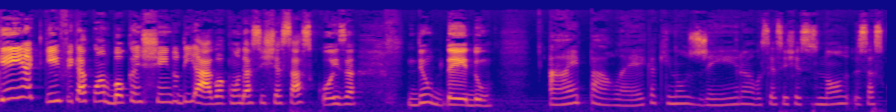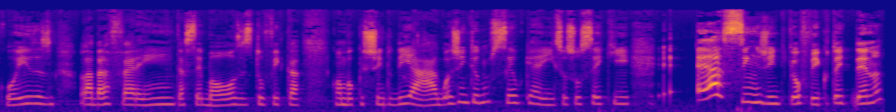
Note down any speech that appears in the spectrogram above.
Quem aqui fica com a boca enchendo de água quando assiste essas coisas do dedo? Ai, Pauleca, que nojeira. Você assiste esses no... essas coisas labraferentas, cebosas, tu fica com a boca enchendo de água. Gente, eu não sei o que é isso. Eu só sei que é assim, gente, que eu fico, tá entendendo?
